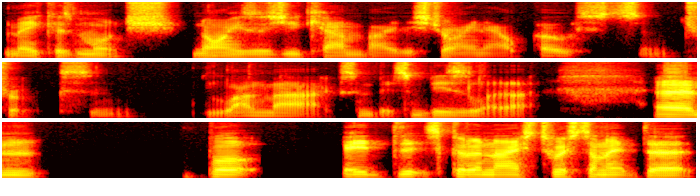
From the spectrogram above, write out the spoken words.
make as much noise as you can by destroying outposts and trucks and landmarks and bits and pieces like that. Um, but it, it's got a nice twist on it that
